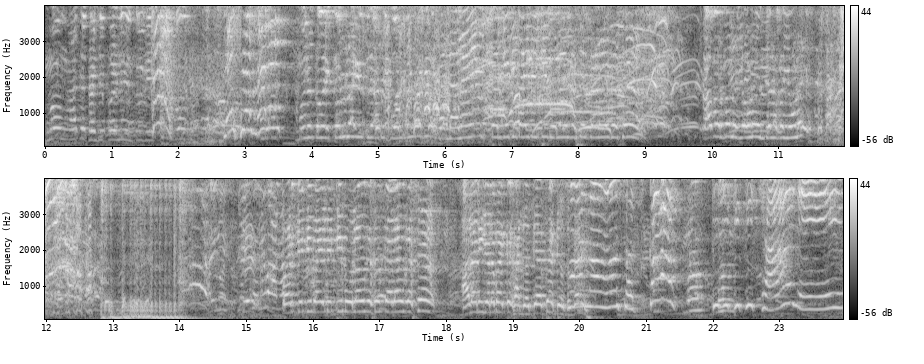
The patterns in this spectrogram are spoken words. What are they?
मग आता थंडी पडली तुम्ही म्हणत आहे कडू लागेल तुला आता नालायक, परक्याची बाई बिटी बोलावं कसं चालावं कसं? का बरं म्हणलं एवढे आणि त्याला काय एवढे? बाई बिटी बोलावं कसं चालावं कसं? आला नाही गेला बायका खांद्यावर? त्याचा ठेवतो काय मग? किती छान आहे.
